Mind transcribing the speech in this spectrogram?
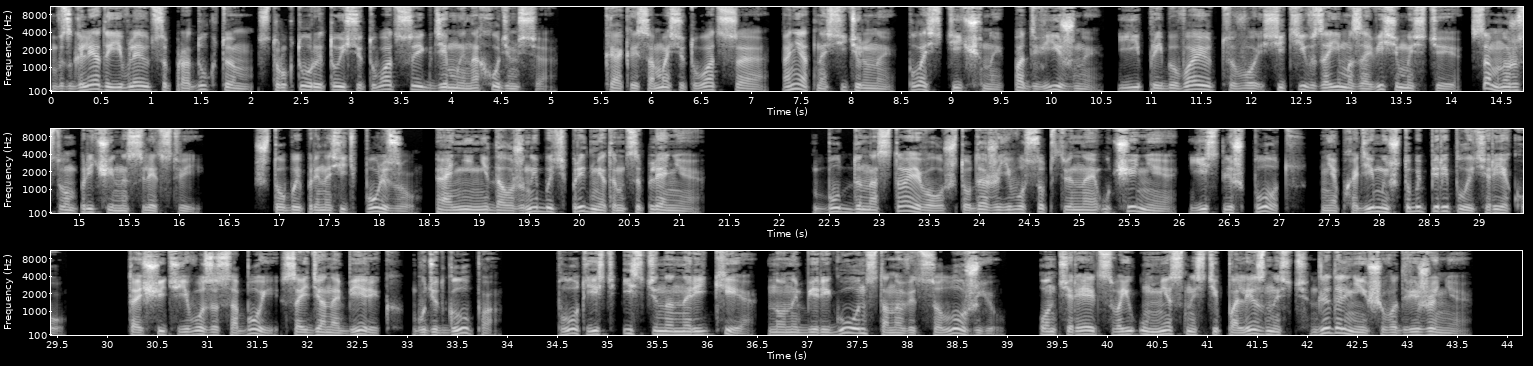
Взгляды являются продуктом структуры той ситуации, где мы находимся. Как и сама ситуация, они относительны, пластичны, подвижны и пребывают в сети взаимозависимости со множеством причин и следствий. Чтобы приносить пользу, они не должны быть предметом цепляния. Будда настаивал, что даже его собственное учение есть лишь плод, необходимый, чтобы переплыть реку. Тащить его за собой, сойдя на берег, будет глупо, Плод есть истина на реке, но на берегу он становится ложью. Он теряет свою уместность и полезность для дальнейшего движения.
